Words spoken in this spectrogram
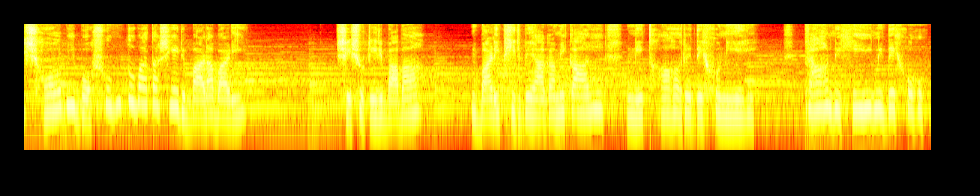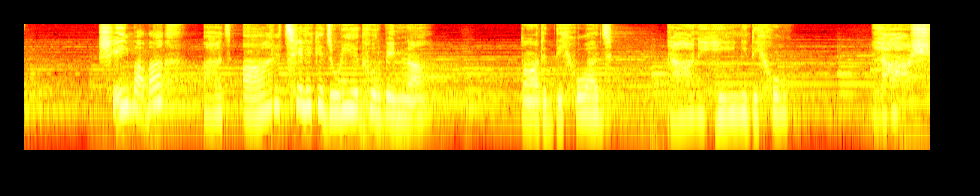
এসবই বসন্ত বাতাসের বাড়াবাড়ি। শিশুটির বাবা বাড়ি ফিরবে আগামীকাল নিথর দেহ নিয়ে, প্রাণহীন দেহ। সেই বাবা আজ আর ছেলেকে জড়িয়ে ধরবেন না। তাঁর দেহ আজ প্রাণহীন দেহ, লাশ।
